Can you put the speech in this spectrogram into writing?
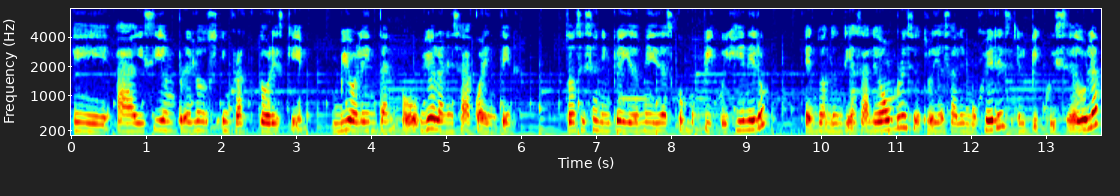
eh, hay siempre los infractores que violentan o violan esa cuarentena. Entonces se han impedido medidas como pico y género, en donde un día sale hombres y otro día salen mujeres, el pico y cédula,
